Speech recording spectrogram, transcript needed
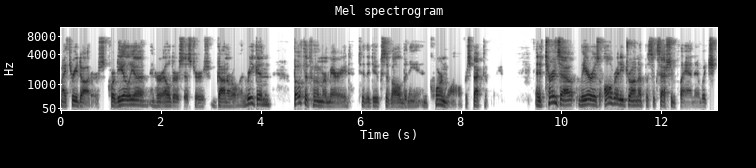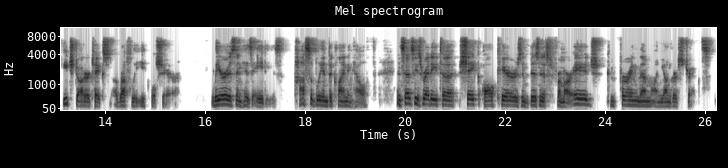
my three daughters, Cordelia and her elder sisters, Goneril and Regan, both of whom are married to the Dukes of Albany and Cornwall, respectively. And it turns out Lear has already drawn up a succession plan in which each daughter takes a roughly equal share. Lear is in his 80s, possibly in declining health, and says he's ready to shake all cares and business from our age, conferring them on younger strengths.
